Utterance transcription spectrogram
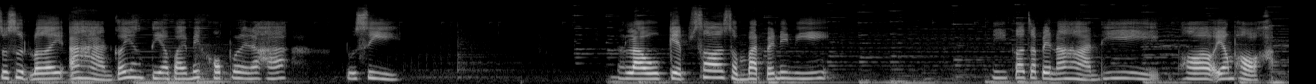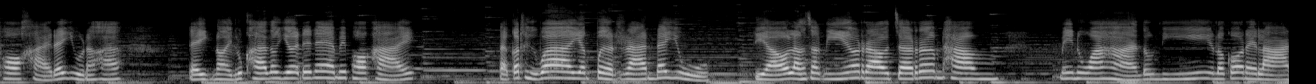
สุดๆเลย อาหารก็ยังเตรียมไว้ไม่ครบเลยนะคะ ดูสิ เราเก็บซ่อนสมบัติไว้ในนี้ นี่ก็จะเป็นอาหารที่พอยังพอพอขายได้อยู่นะคะ แต่อีกหน่อยลูกค้าต้องเยอะแน่ๆไม่พอขาย แต่ก็ถือว่ายังเปิดร้านได้อยู่ เดี๋ยวหลังจากนี้เราจะเริ่มทำเมนูอาหารตรงนี้แล้วก็ในร้าน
